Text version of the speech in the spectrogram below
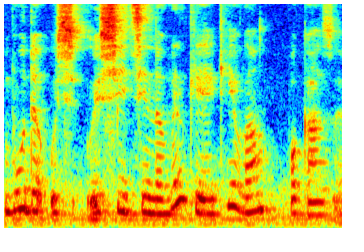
буде усі, ці новинки, які я вам показую.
